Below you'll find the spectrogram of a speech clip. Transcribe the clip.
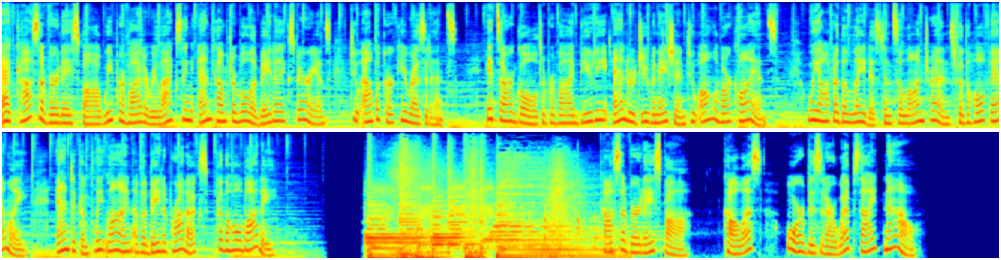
At Casa Verde Spa, we provide a relaxing and comfortable Aveda experience to Albuquerque residents. It's our goal to provide beauty and rejuvenation to all of our clients. We offer the latest in salon trends for the whole family and a complete line of Aveda products for the whole body. Casa Verde Spa. Call us or visit our website now.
